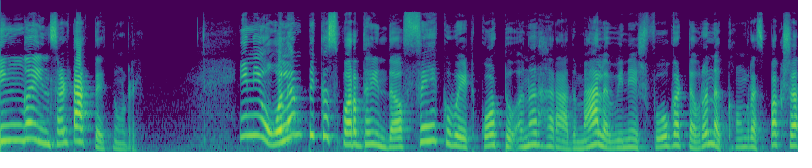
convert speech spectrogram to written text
ಹಿಂಗೆ ಇನ್ಸಲ್ಟ್ ಆಗ್ತೈತೆ ನೋಡ್ರಿ. ಇನ್ನು ಒಲಿಂಪಿಕ್ ಸ್ಪರ್ಧೆಯಿಂದ ಫೇಕ್ ವೇಟ್ ಕೊಟ್ಟು ಅನರ್ಹರಾದ ಮೇಲೆ ವಿನೇಶ್ ಫೋಗಟ್ ಅವರನ್ನು ಕಾಂಗ್ರೆಸ್ ಪಕ್ಷ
